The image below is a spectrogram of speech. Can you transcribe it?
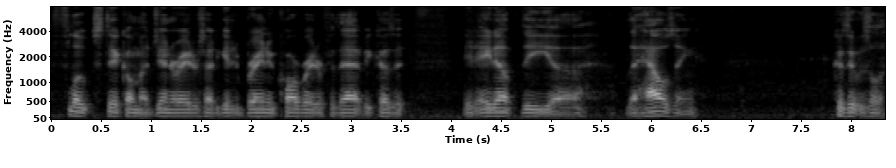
float stick on my generator, so I had to get a brand new carburetor for that because it it ate up the uh, the housing because it was a,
